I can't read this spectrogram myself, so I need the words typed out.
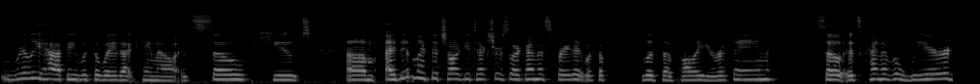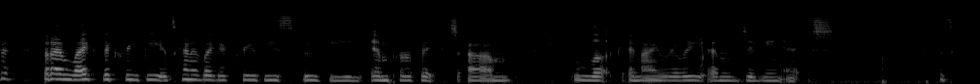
really happy with the way that came out. It's so cute. Um, I didn't like the chalky texture, so I kind of sprayed it with a with a polyurethane. So it's kind of a weird, but I like the creepy. It's kind of like a creepy, spooky, imperfect um, look, and I really am digging it. It's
